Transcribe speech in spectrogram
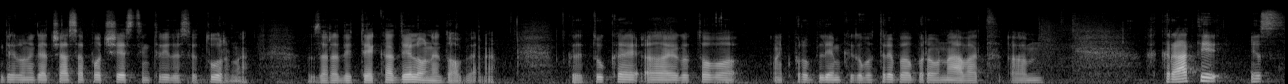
delovnega časa pod 36 ur, ne, zaradi teka delovne dobe, ne. Tako da tukaj je gotovo neki problem, ki ga bo treba obravnavati. Hkrati jaz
